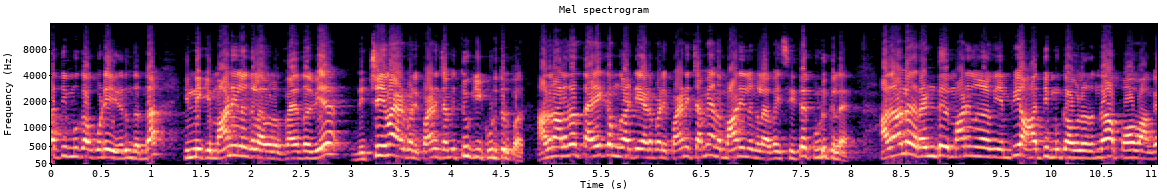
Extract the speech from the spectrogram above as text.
அதிமுக கூட இருந்திருந்தா இன்னைக்கு மாநிலங்களவை பதவியை நிச்சயமா எடப்பாடி பழனிசாமி தூக்கி கொடுத்திருப்பார். அதனாலதான் தயக்கம் காட்டி எடப்பாடி பழனிசாமி அந்த மாநிலங்களவை சீட்டை கொடுக்கல. அதனால ரெண்டு மாநிலங்களவை எம்பி அதிமுகவில் இருந்தா போவாங்க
